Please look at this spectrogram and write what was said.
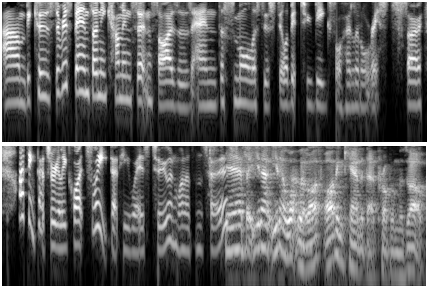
um, because the wristbands only come in certain sizes, and the smallest is still a bit too big for her little wrists. So I think that's really quite sweet that he wears two, and one of them's hers. Yeah, but you know, you know what, Will? I've, I've encountered that problem as well.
